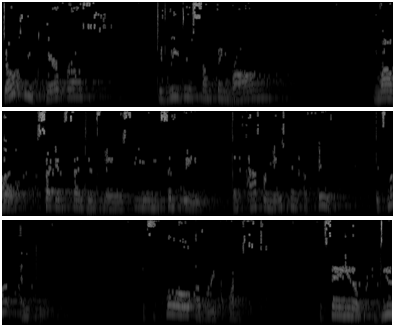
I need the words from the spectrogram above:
Don't you care for us? Did we do something wrong? And while the second sentence may seem simply an affirmation of faith, it's not empty. It's full of requests. It's saying, you know, do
